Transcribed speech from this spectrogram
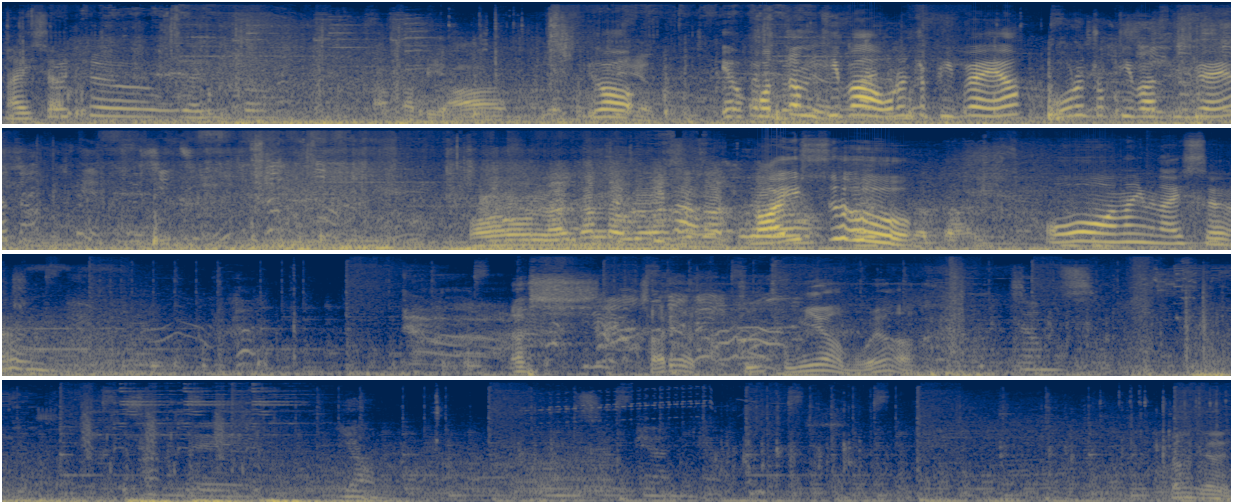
나이스. 왼쪽 왼쪽. 아까비 아 이거, 이거 거점 디바, 오른쪽 비벼요? 오른쪽 디바 비벼요? 어, 라인 탄다 우리. 나이스. 오, 하나님 나이스. 야, 씨. 자리야, 구, 궁이야, 뭐야? 점수 3대 0 공수 변경 그냥.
